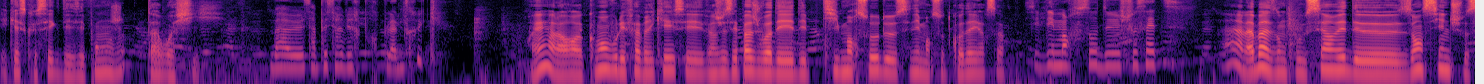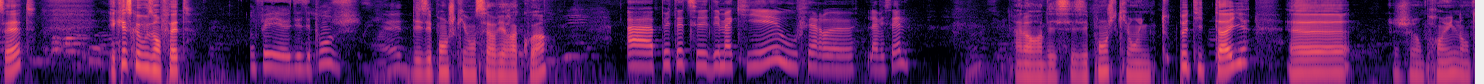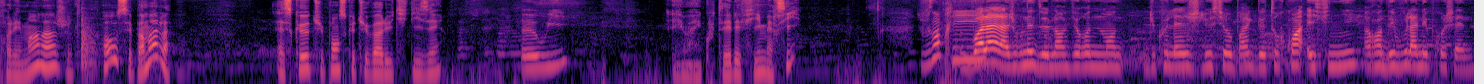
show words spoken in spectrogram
Et qu'est-ce que c'est que des éponges Tawashi? Bah, euh, ça peut servir pour plein de trucs. Ouais, alors euh, comment vous les fabriquez? C'est, enfin, je sais pas, je vois des, des petits morceaux de. C'est des morceaux de quoi d'ailleurs ça? C'est des morceaux de chaussettes. Ah, à la base, donc vous servez des anciennes chaussettes. Et qu'est-ce que vous en faites? On fait euh, des éponges. Ouais, Des éponges qui vont servir à quoi? À peut-être se démaquiller ou faire euh, la vaisselle. Alors, des, ces éponges qui ont une toute petite taille. Euh, J'en prends une entre les mains là. je- Oh, c'est pas mal. Est-ce que tu penses que tu vas l'utiliser? Euh, oui. Eh ben, écoutez, les filles, merci. Je vous en prie. Voilà, la journée de l'environnement du collège Lucie Aubrac de Tourcoing est finie. Rendez-vous l'année prochaine.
